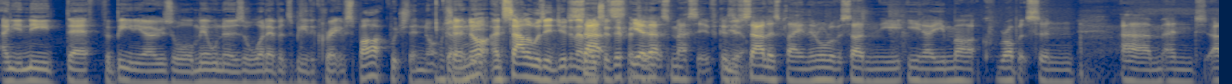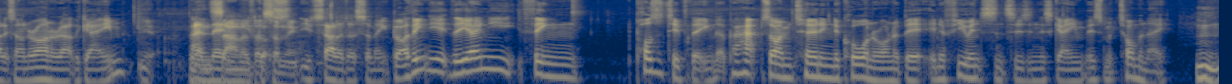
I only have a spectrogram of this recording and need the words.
and you need their Fabinho's or Milner's or whatever to be the creative spark, which they're not. Which gonna they're not. be. And Salah was injured, and that Sa- makes a difference. Yeah, that's massive because Yeah. if Salah's playing, then all of a sudden you you know you mark Robertson um, and Alexander Arnold out the game, Yeah. But and then then Salah you've does got, something. You, Salah does something, but I think the the only thing positive thing that perhaps I'm turning the corner on a bit in a few instances in this game is McTominay. Hmm.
